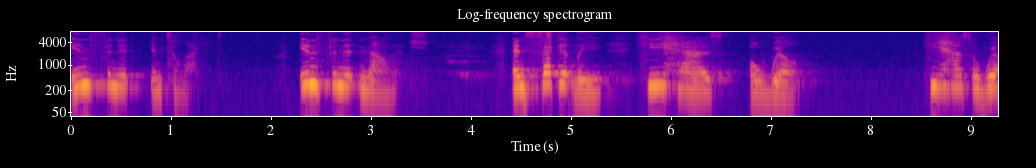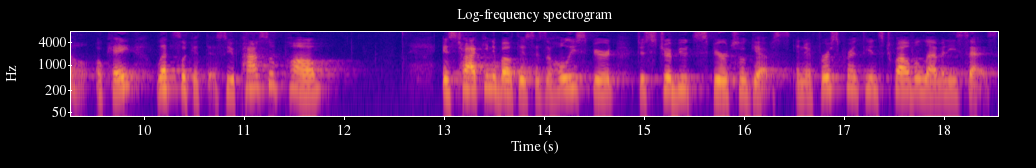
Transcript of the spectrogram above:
infinite intellect, infinite knowledge. And secondly, he has a will. He has a will, okay? Let's look at this. The Apostle Paul is talking about this as the Holy Spirit distributes spiritual gifts. And in 1 Corinthians 12 11, he says,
